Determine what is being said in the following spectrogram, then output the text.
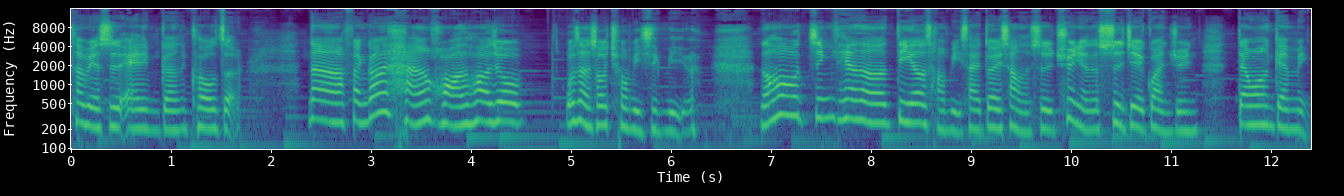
特别是 A 零跟 Closer。那反观韩华的话，就我只能说丘比心力了。然后今天呢，第二场比赛对上的是去年的世界冠军 Danwon Gaming，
